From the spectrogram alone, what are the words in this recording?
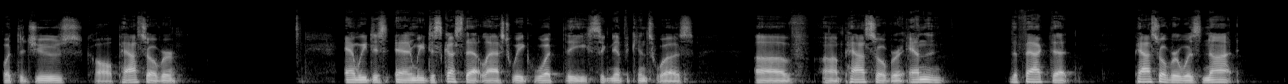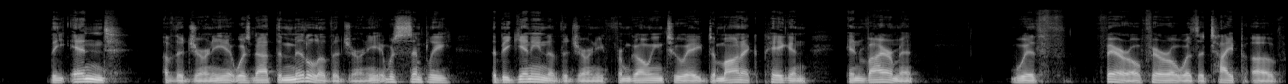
what the Jews call Passover. And we, dis- and we discussed that last week, what the significance was of uh, Passover, and the fact that Passover was not the end of the journey, it was not the middle of the journey, it was simply the beginning of the journey from going to a demonic pagan environment with Pharaoh. Pharaoh was a type of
